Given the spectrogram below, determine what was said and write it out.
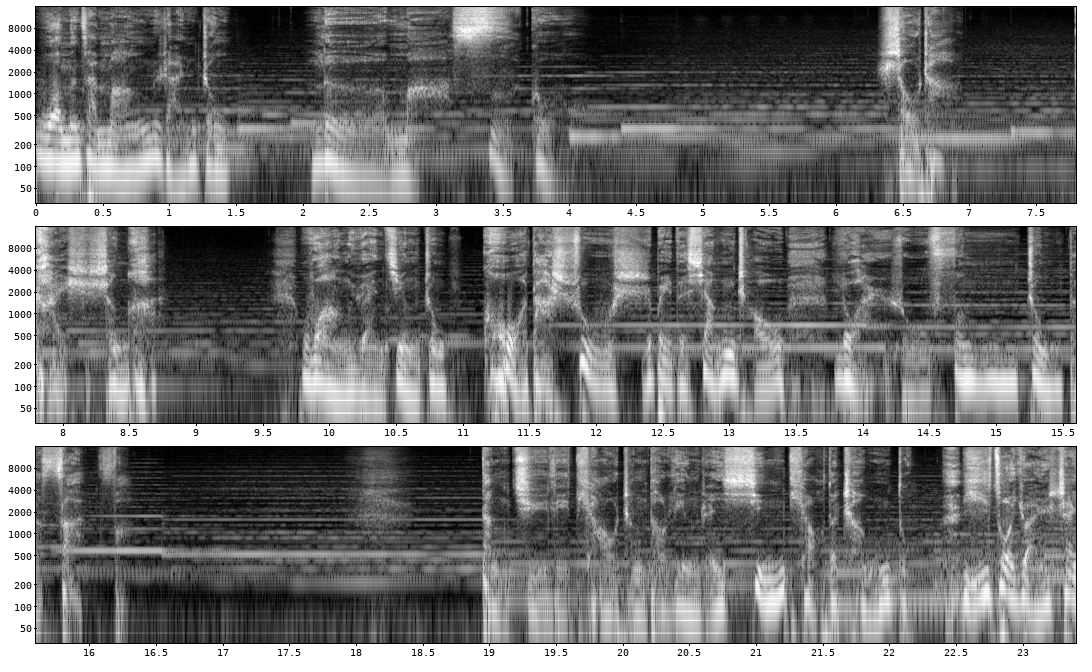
我们在茫然中勒马四顾，手掌开始生汗。望远镜中扩大数十倍的乡愁，乱如风中的散发。距离调整到令人心跳的程度，一座远山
